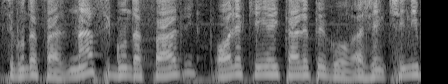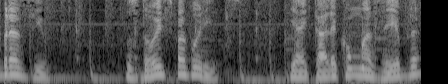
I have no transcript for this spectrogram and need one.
segunda fase. Na segunda fase, olha quem a Itália pegou: Argentina e Brasil. Os dois favoritos. E a Itália como uma zebra,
